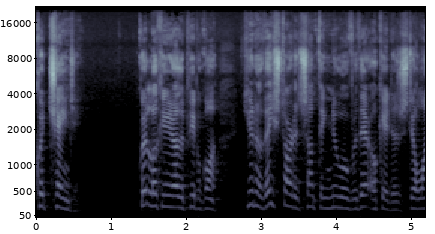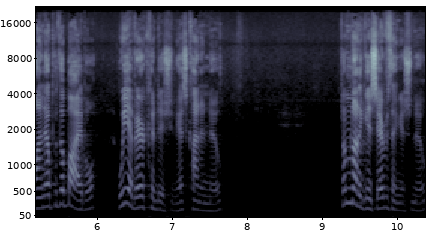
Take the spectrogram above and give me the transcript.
Quit changing. Quit looking at other people going, you know, they started something new over there. Okay, does it still line up with the Bible? We have air conditioning. That's kind of new. I'm not against everything that's new.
